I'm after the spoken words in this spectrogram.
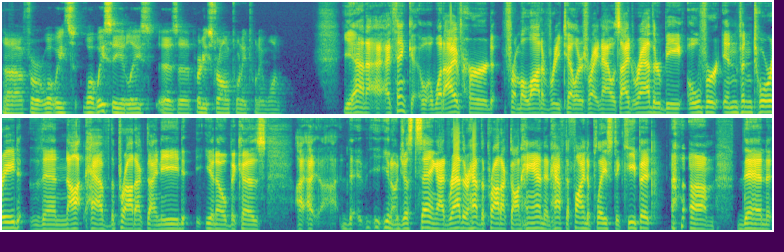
uh, for what we what we see at least as a pretty strong 2021 yeah, and I, I, think what I've heard from a lot of retailers right now is I'd rather be over inventoried than not have the product I need, you know, because I, I, you know, just saying I'd rather have the product on hand and have to find a place to keep it um, than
